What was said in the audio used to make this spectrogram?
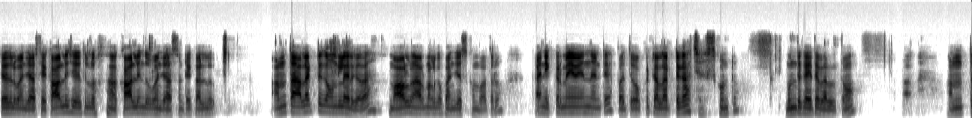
చేతులు పని చేస్తాయి. కాళ్ళు, చేతులు కాళ్ళు ఎందుకు పని చేస్తుంటాయి? కళ్ళు అంత అలర్ట్‌గా ఉండలేరు కదా! మామూలుగా నార్మల్‌గా పని చేసుకొని పోతారు. కానీ ఇక్కడ మేమేందంటే ప్రతి ఒక్కటి అలర్ట్‌గా చేసుకుంటూ ముందుకైతే వెళ్తాం. అంత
